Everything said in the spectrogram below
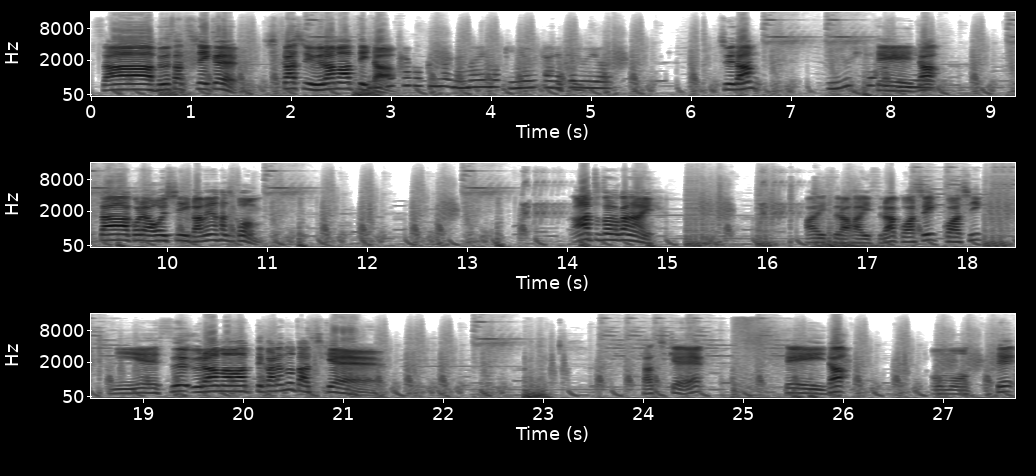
さあ、封殺していく。しかし、裏回っていた。なぜか僕の名前も記入されてるよ。中断。ていた。さあ、これは美味しい。画面端コン。あっと、届かない。ハイスラ、ハイスラ、壊し、壊し。2エース、裏回ってからのタッチ系。タッチ系。ていだ。思って、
